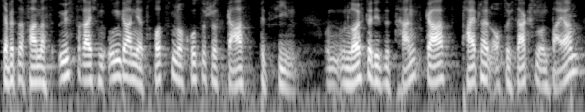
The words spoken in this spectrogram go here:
Ich habe jetzt erfahren, dass Österreich und Ungarn ja trotzdem noch russisches Gas beziehen. Und nun läuft ja diese Transgas-Pipeline auch durch Sachsen und Bayern.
